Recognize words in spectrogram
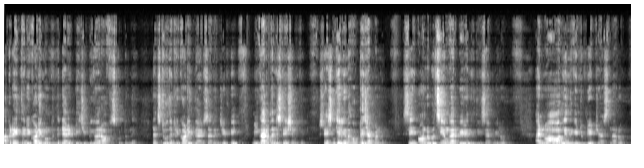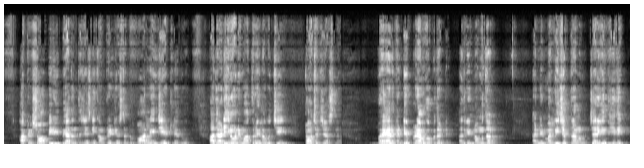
అక్కడైతే రికార్డింగ్ ఉంటుంది. డైరెక్ట్ డీజీపీ గారి ఆఫీస్కి ఉంటుంది. Let's do that recording there sir అని చెప్పి మీ కారు వదండి స్టేషన్కి స్టేషన్కి వెళ్ళి నాకు ఒకటే చెప్పండి. సి ఆనరబుల్ సీఎం గారి పేరు ఎందుకు తీశారు మీరు? అండ్ మా వాళ్ళని ఎందుకు ఇంటిమిడేట్ చేస్తున్నారు? అక్కడ షాప్ ఇరిగిపోయి అదంతా చేసి నేను కంప్లైంట్ చేస్తుంటే వాళ్ళని ఏం చేయట్లేదు? అది అడిగిన వాడిని మాత్రం ఇలా వచ్చి టార్చర్ చేస్తున్నారు. భయానికంటే ప్రేమ గొప్పదండి. అది నేను నమ్ముతాను. అండ్ నేను మళ్ళీ చెప్తాను జరిగింది ఇది.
